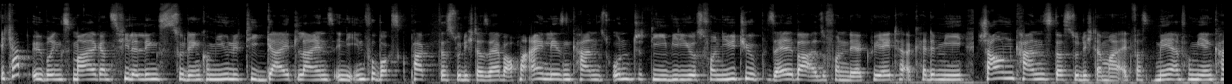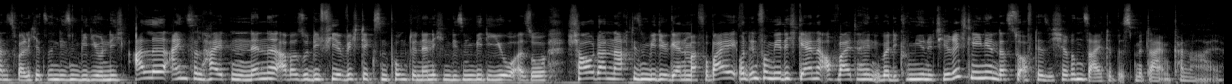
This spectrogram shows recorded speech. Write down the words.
Ich habe übrigens mal ganz viele Links zu den Community Guidelines in die Infobox gepackt, dass du dich da selber auch mal einlesen kannst und die Videos von YouTube selber, also von der Creator Academy, schauen kannst, dass du dich da mal etwas mehr informieren kannst, weil ich jetzt in diesem Video nicht alle Einzelheiten nenne, aber so die vier wichtigsten Punkte nenne ich in diesem Video. Also schau dann nach diesem Video gerne mal vorbei und informiere dich gerne auch weiterhin über die Community-Richtlinien, dass du auf der sicheren Seite bist mit deinem Kanal.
